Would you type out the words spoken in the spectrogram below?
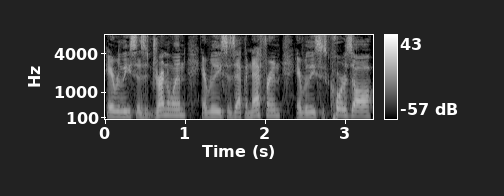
It releases adrenaline, it releases epinephrine, it releases cortisol.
